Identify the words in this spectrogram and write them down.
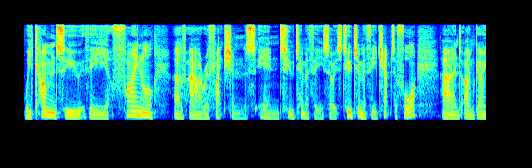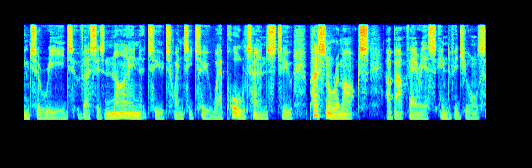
We come to the final of our reflections in 2 Timothy. So it's 2 Timothy chapter 4, and I'm going to read verses 9 to 22, where Paul turns to personal remarks about various individuals.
